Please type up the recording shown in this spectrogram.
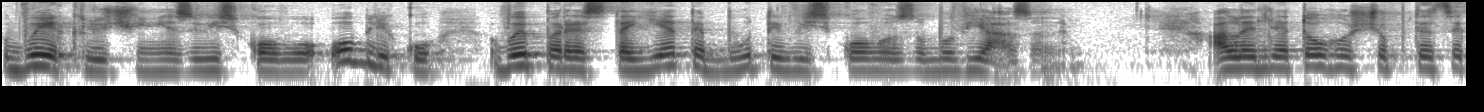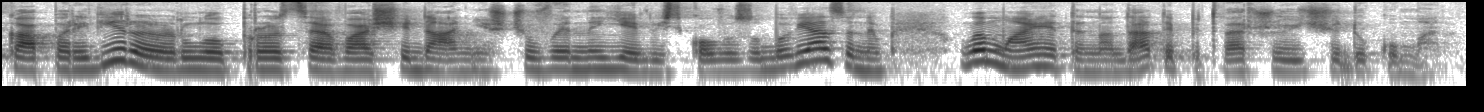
виключені з військового обліку, ви перестаєте бути військовозобов'язаним. Але для того, щоб ТЦК перевірило про це ваші дані, що ви не є військовозобов'язаним, ви маєте надати підтверджуючі документи.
